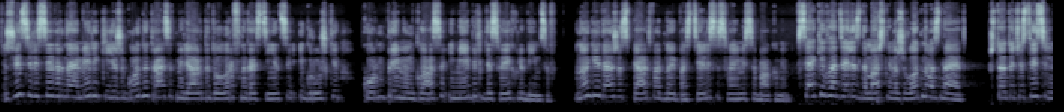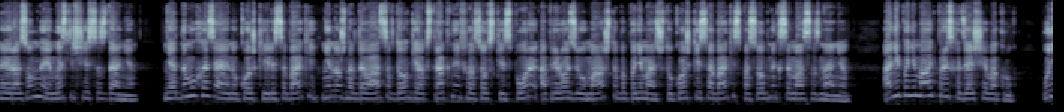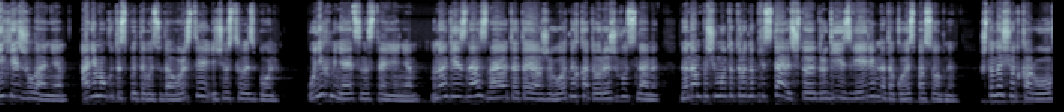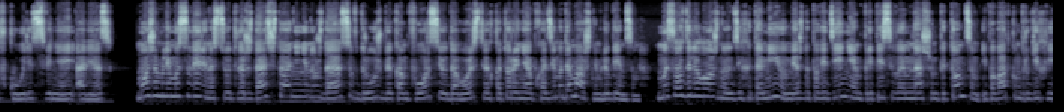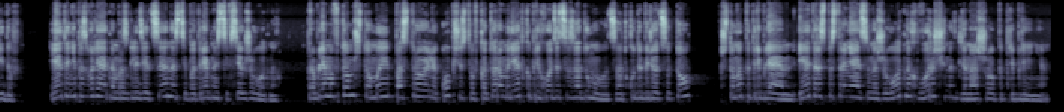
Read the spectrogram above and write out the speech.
Жители Северной Америки ежегодно тратят миллиарды долларов на гостиницы, игрушки, корм премиум-класса и мебель для своих любимцев. Многие даже спят в одной постели со своими собаками. Всякий владелец домашнего животного знает, что это чувствительные, разумные и мыслящие создания. Ни одному хозяину кошки или собаки не нужно вдаваться в долгие абстрактные философские споры о природе ума, чтобы понимать, что кошки и собаки способны к самоосознанию. Они понимают происходящее вокруг – у них есть желание. Они могут испытывать удовольствие и чувствовать боль. У них меняется настроение. Многие из нас знают это и о животных, которые живут с нами, но нам почему-то трудно представить, что и другие звери на такое способны. Что насчет коров, куриц, свиней, овец? Можем ли мы с уверенностью утверждать, что они не нуждаются в дружбе, комфорте и удовольствиях, которые необходимы домашним любимцам? Мы создали ложную дихотомию между поведением, приписываемым нашим питомцам, и повадкам других видов. И это не позволяет нам разглядеть ценности и потребности всех животных. Проблема в том, что мы построили общество, в котором редко приходится задумываться, откуда берется то, что мы потребляем, и это распространяется на животных, выращенных для нашего потребления.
